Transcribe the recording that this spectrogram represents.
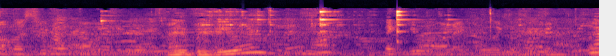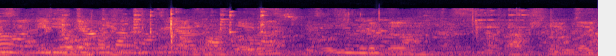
unless you don't know what you're Are you videoing? like you want to feel like it's a good place No, to figure out like how the workload is, but then actually like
